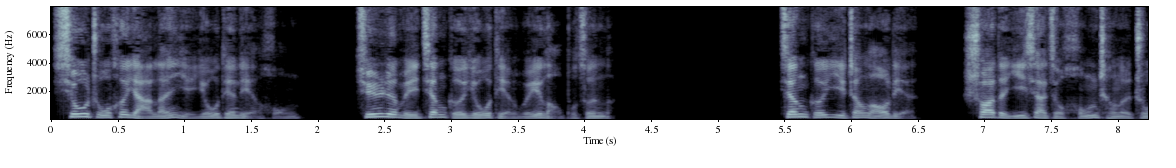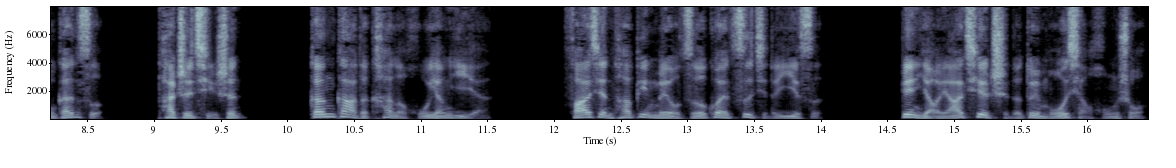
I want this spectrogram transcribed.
修竹和雅兰也有点脸红，均认为江格有点为老不尊了。江格一张老脸，唰的一下就红成了猪肝色。他直起身，尴尬的看了胡杨一眼，发现他并没有责怪自己的意思，便咬牙切齿的对魔小红说：“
